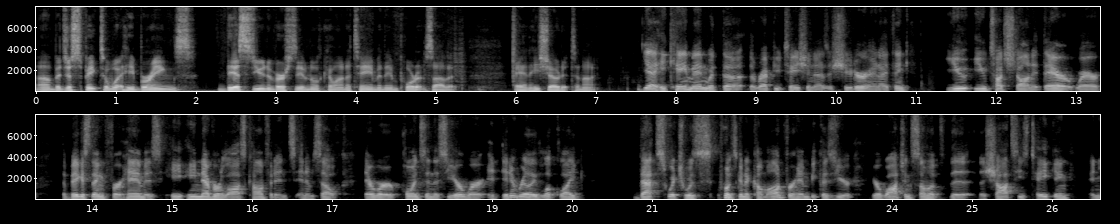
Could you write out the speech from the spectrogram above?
Um, but just speak to what he brings this University of North Carolina team and the importance of it. And he showed it tonight. Yeah, he came in with the the reputation as a shooter, and I think you you touched on it there, where the biggest thing for him is he he never lost confidence in himself. There were points in this year where it didn't really look like that switch was was going to come on for him because you're you're watching some of the the shots he's taking, and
